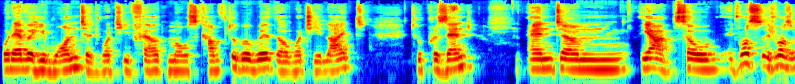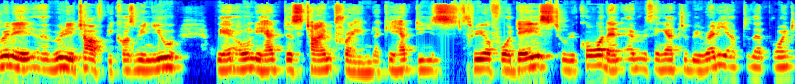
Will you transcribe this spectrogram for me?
whatever he wanted, what he felt most comfortable with, or what he liked to present. And um, yeah, so it was it was really uh, really tough because we knew we only had this time frame. Like he had these three or four days to record, and everything had to be ready up to that point.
